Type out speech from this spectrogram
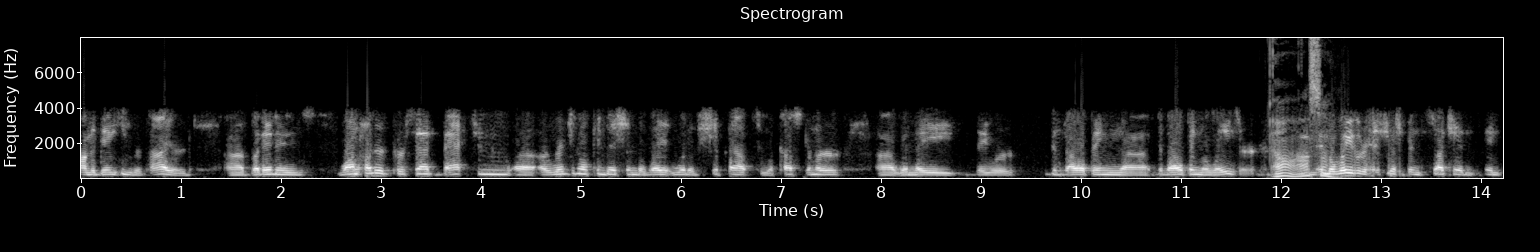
on the day he retired. Uh, but it is 100% back to uh, original condition, the way it would have shipped out to a customer uh, when they they were developing uh, developing the laser. Oh, awesome! And the laser has just been such an, an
